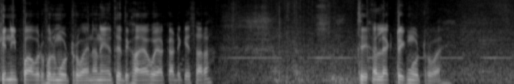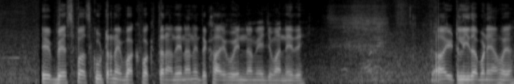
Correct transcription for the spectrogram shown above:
ਕਿੰਨੀ ਪਾਵਰਫੁਲ ਮੋਟਰ ਵਾ, ਇਹਨਾਂ ਨੇ ਇੱਥੇ ਦਿਖਾਇਆ ਹੋਇਆ, ਕੱਢ ਕੇ ਸਾਰਾ। ਤੇ ਇਲੈਕਟ੍ਰਿਕ ਮੋਟਰ ਵਾ ਇਹ। ਇਹ ਵੈਸਪਾ ਸਕੂਟਰ ਨੇ ਵੱਖ-ਵੱਖ ਤਰ੍ਹਾਂ ਦੇ ਇਹਨਾਂ ਨੇ ਦਿਖਾਏ ਹੋਏ ਨਵੇਂ ਜਮਾਨੇ ਦੇ। ਆ ਇਟਲੀ ਦਾ ਬਣਿਆ ਹੋਇਆ।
